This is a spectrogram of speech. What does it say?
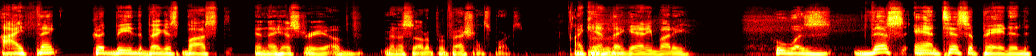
I think could be the biggest bust in the history of Minnesota professional sports. I can't Hmm. think of anybody who was this anticipated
